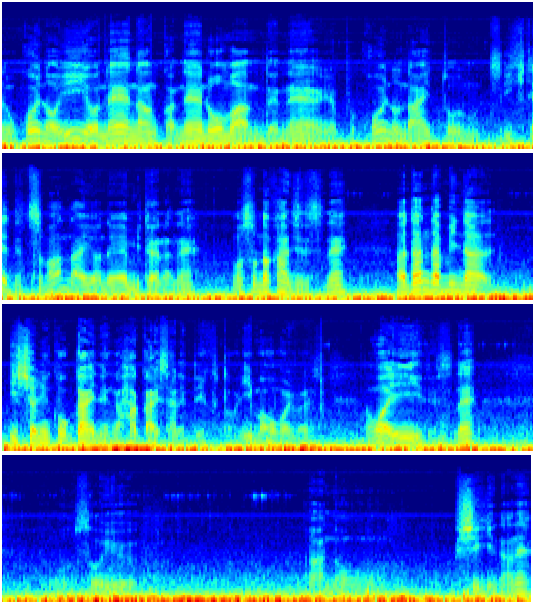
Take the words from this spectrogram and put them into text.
でもこういうのいいよねなんかねロマンでねやっぱこういうのないと生きててつまんないよねみたいなね。もうそんな感じですね。だんだんみんな一緒にこう概念が破壊されていくと今思えばです。これいいですね。そういうあの不思議なね。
